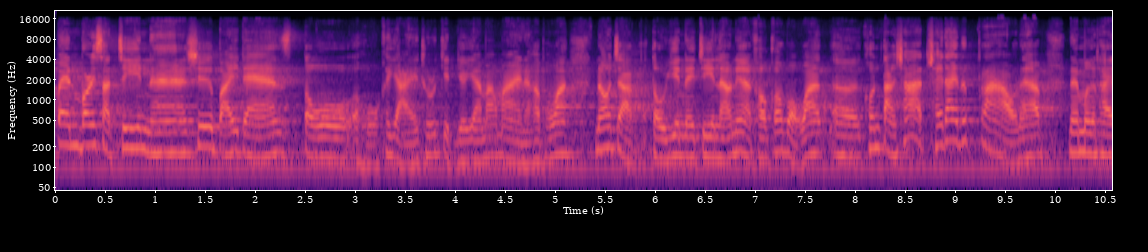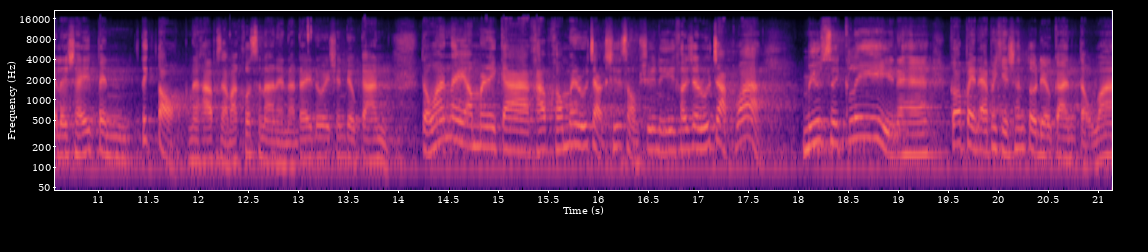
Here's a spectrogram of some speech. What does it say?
เป็นบริษัทจีนนะฮะชื่อ ByteDance โตโอ้โหขยายธุรกิจเยอะแยะมากมายนะครับ เพราะว่านอกจากโตยินในจีนแล้วเนี่ยเขาก็บอกว่าคนต่างชาติใช้ได้หรือเปล่านะครับ ในเมืองไทยเลยใช้เป็น TikTok นะครับ สามารถโฆษณาในนั้นได้ด้วยเช่นเดียวกัน แต่ว่าในอเมริกาครับเขาไม่รู้จักชื่อ 2 ชื่อนี้เขาจะรู้จักว่า Musically นะฮะก็เป็นแอปพลิเคชันตัวเดียวกันแต่ว่า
